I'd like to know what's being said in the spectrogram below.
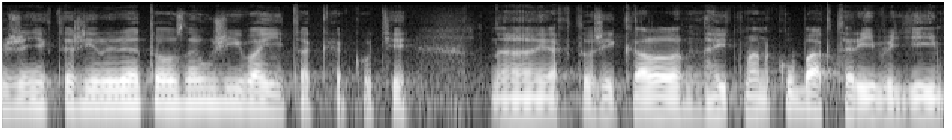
že někteří lidé toho zneužívají, tak jako ti, eh, jak to říkal hejtman Kuba, který vidí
